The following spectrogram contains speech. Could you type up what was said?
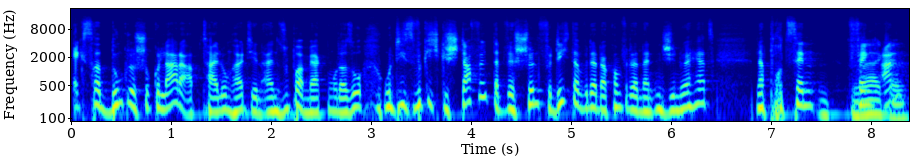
extra dunkle Schokoladeabteilung halt hier in allen Supermärkten oder so. Und die ist wirklich gestaffelt. Das wäre schön für dich. Da wieder, da kommt wieder dein Ingenieurherz. Nach Prozenten. Fängt Ja, okay. an,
